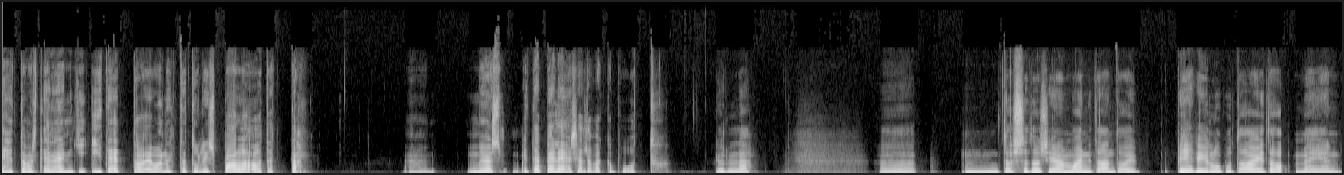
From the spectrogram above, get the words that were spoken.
ehdottomasti ainakin itse toivon, että tulisi palautetta. Myös mitä pelejä sieltä vaikka puuttuu. Kyllä. Mm, Tuossa tosiaan mainitaan toi pelilukutaito meidän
